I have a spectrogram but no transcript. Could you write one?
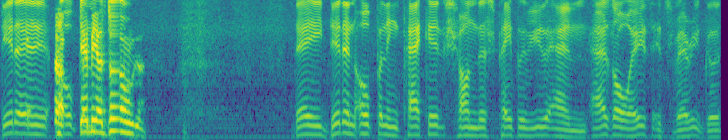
did a Uh, give me a donut. They did an opening package on this pay per view, and as always, it's very good.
